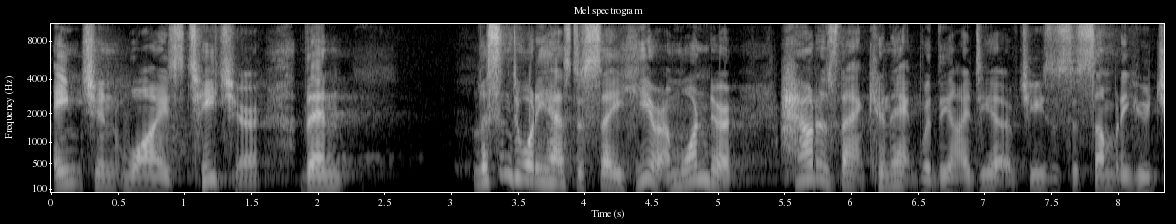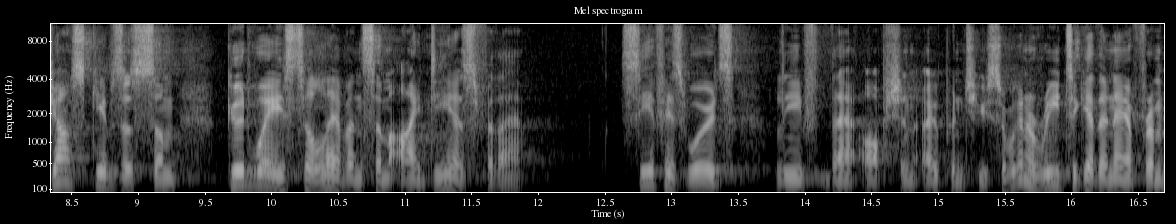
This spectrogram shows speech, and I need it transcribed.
ancient wise teacher, then listen to what he has to say here and wonder how does that connect with the idea of Jesus as somebody who just gives us some good ways to live and some ideas for that. See if his words leave that option open to you. So we're going to read together now from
